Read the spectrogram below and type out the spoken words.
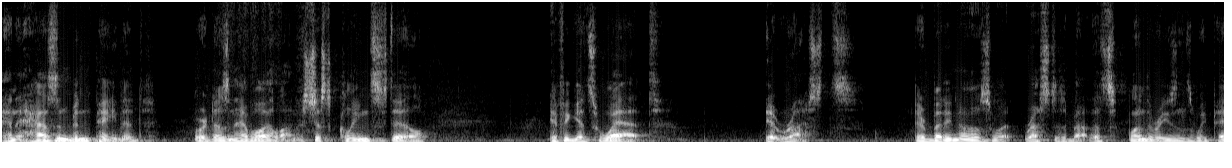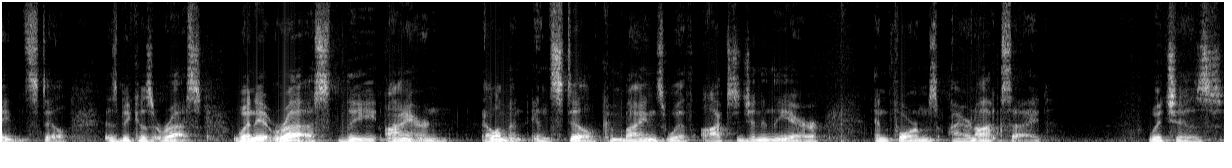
and it hasn't been painted or it doesn't have oil on it, it's just clean still, if it gets wet, it rusts. Everybody knows what rust is about. That's one of the reasons we paint still, is because it rusts. When it rusts, the iron element in still combines with oxygen in the air and forms iron oxide, which is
